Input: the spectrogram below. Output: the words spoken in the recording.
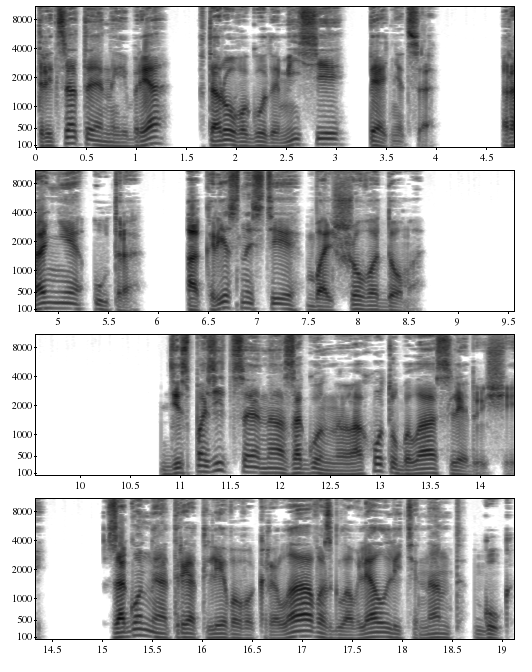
30 ноября второго года миссии, пятница. Раннее утро. Окрестности Большого дома. Диспозиция на загонную охоту была следующей. Загонный отряд левого крыла возглавлял лейтенант Гук.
